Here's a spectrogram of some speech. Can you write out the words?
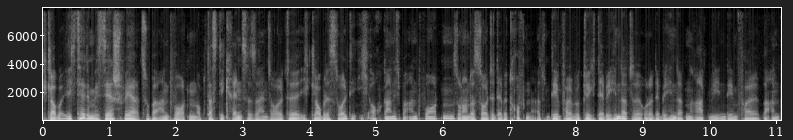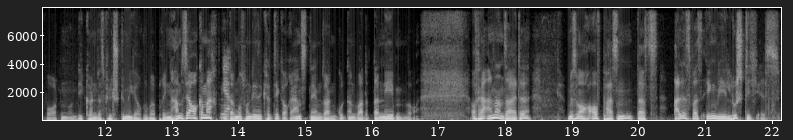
Ich glaube, ich täte mich sehr schwer zu beantworten, ob das die Grenze sein sollte. Ich glaube, das sollte ich auch gar nicht beantworten, sondern das sollte der Betroffene, also in dem Fall wirklich der Behinderte oder der Behindertenrat, wie in dem Fall, beantworten. Und die können das viel stimmiger rüberbringen. Haben sie ja auch gemacht. Ja. Und dann muss man diese Kritik auch ernst nehmen, sagen, gut, dann war das daneben. So. Auf der anderen Seite müssen wir auch aufpassen, dass alles, was irgendwie lustig ist,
